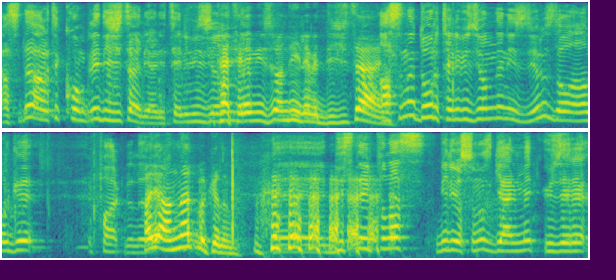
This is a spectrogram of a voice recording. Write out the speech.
aslında artık komple dijital yani televizyonda. Ha, televizyon değil evet dijital. Aslında doğru televizyondan izliyoruz da o algı farklılığı. Hadi anlat bakalım. Ee, Disney Plus biliyorsunuz gelmek üzere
